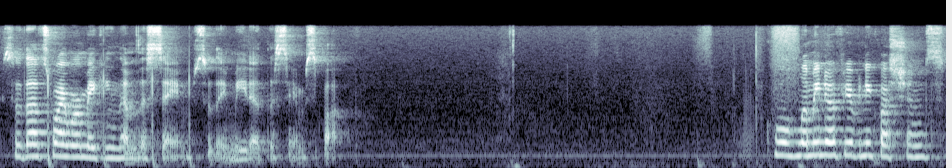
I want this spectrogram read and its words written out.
So that's why we're making them the same, so they meet at the same spot. Cool, let me know if you have any questions.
